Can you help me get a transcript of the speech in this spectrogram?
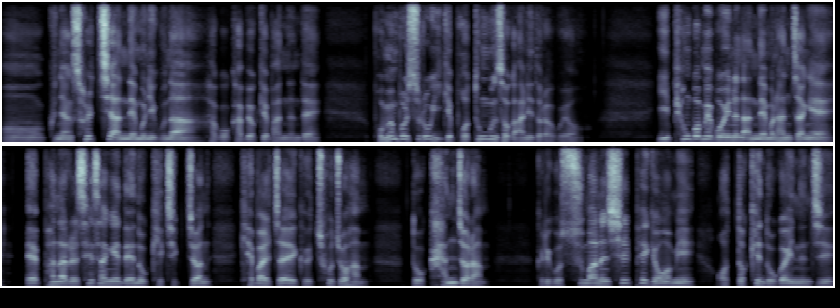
어, 그냥 설치 안내문이구나 하고 가볍게 봤는데 보면 볼수록 이게 보통 문서가 아니더라고요. 이 평범해 보이는 안내문 한 장에 앱 하나를 세상에 내놓기 직전 개발자의 그 초조함, 또 간절함, 그리고 수많은 실패 경험이 어떻게 녹아있는지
